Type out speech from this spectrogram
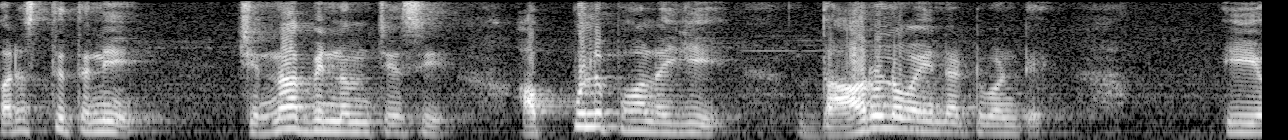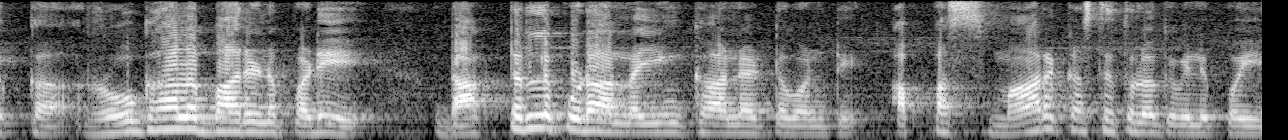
పరిస్థితిని చిన్నాభిన్నం చేసి అప్పుల పాలయ్యి దారుణమైనటువంటి ఈ యొక్క రోగాల బారిన పడి డాక్టర్లు కూడా నయం కానటువంటి అపస్మారక స్థితిలోకి వెళ్ళిపోయి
